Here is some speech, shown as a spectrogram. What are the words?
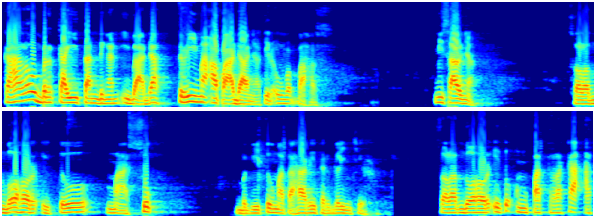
Kalau berkaitan dengan ibadah, terima apa adanya, tidak perlu bahas. Misalnya, sholat bohor itu masuk begitu matahari tergelincir. Sholat dohor itu empat rakaat.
